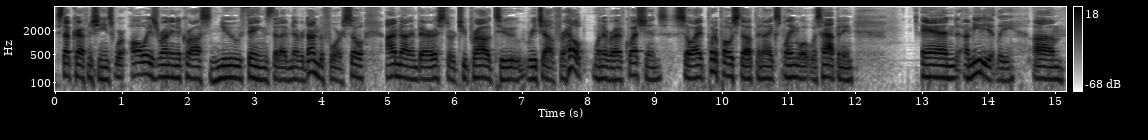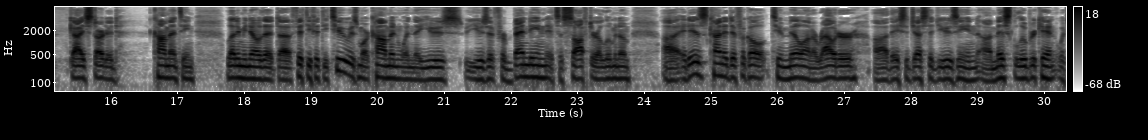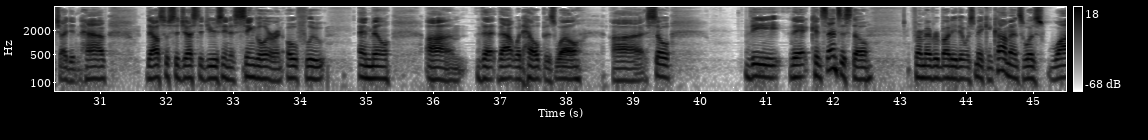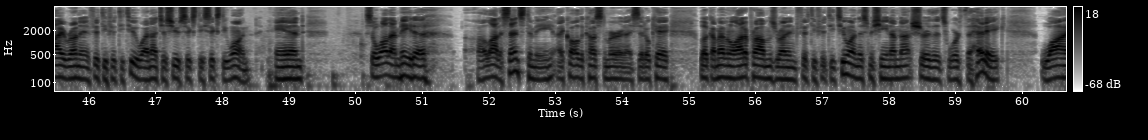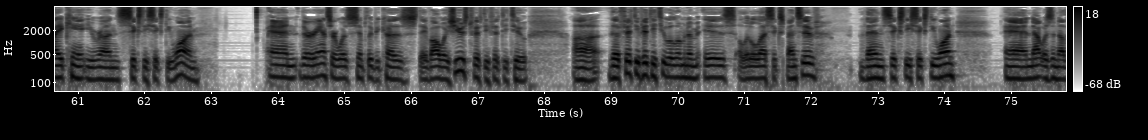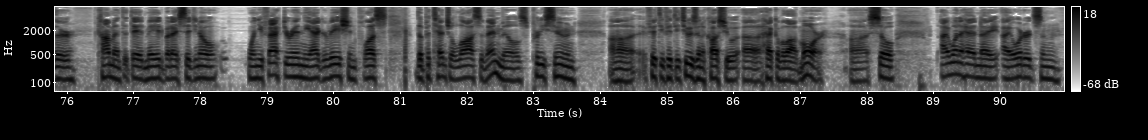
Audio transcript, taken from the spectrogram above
Stepcraft machines, we're always running across new things that I've never done before. So I'm not embarrassed or too proud to reach out for help whenever I have questions. So I put a post up and I explained what was happening. And immediately, um, guys started commenting, letting me know that uh, 5052 is more common when they use use it for bending. It's a softer aluminum. Uh, it is kind of difficult to mill on a router. Uh, they suggested using uh, mist lubricant, which I didn't have. They also suggested using a single or an O flute end mill. Um, that that would help as well. Uh, so the the consensus though from everybody that was making comments was why run it in 5052? Why not just use 6061? And so while that made a, a lot of sense to me, I called the customer and I said, okay, look, I'm having a lot of problems running 5052 on this machine. I'm not sure that it's worth the headache. Why can't you run 6061? And their answer was simply because they've always used 5052. Uh, the 5052 aluminum is a little less expensive then 60 61. And that was another comment that they had made. But I said, you know, when you factor in the aggravation plus the potential loss of end mills, pretty soon uh, 5052 is going to cost you a heck of a lot more. Uh, so I went ahead and I, I ordered some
